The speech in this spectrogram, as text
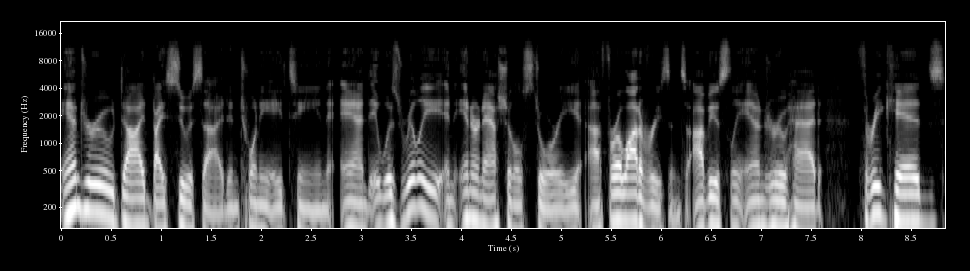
Andrew died by suicide in 2018, and it was really an international story uh, for a lot of reasons. Obviously, Andrew had three kids,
